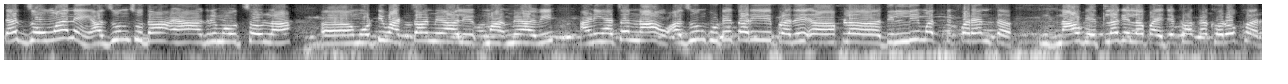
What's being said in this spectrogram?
त्या जोमाने अजून सुद्धा या आग्री महोत्सवला मोठी वाटचाल मिळाली मिळावी. आणि ह्याचं नाव अजून कुठेतरी प्रदेश आपलं दिल्ली पर्यंत नाव घेतलं गेलं पाहिजे. का का खरोखर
